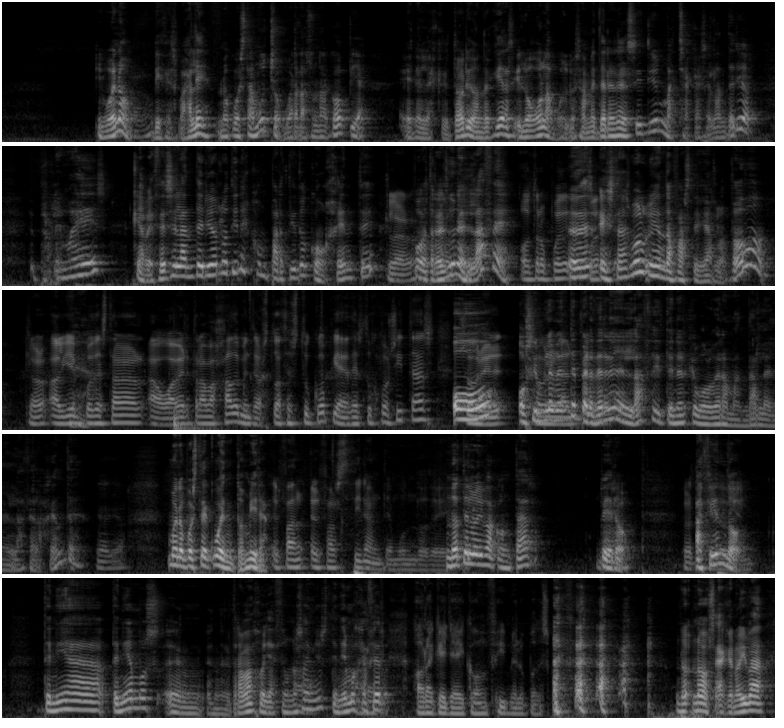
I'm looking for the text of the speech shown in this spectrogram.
Y bueno, dices, vale, no cuesta mucho, guardas una copia en el escritorio, donde quieras, y luego la vuelves a meter en el sitio y machacas el anterior. El problema es que a veces el anterior lo tienes compartido con gente Claro. por a través de un enlace. Otro puede. Entonces, puede- estás volviendo a fastidiarlo todo. claro, alguien puede estar o haber trabajado mientras tú haces tu copia y haces tus cositas. O, el- o simplemente perder el enlace y tener que volver a mandarle el enlace a la gente. Ya, ya. Bueno, pues te cuento, mira, El, fan- el fascinante mundo de. no te lo iba a contar, pero haciendo. Tenía, teníamos en, en el trabajo ya hace unos años, teníamos que hacer Ahora que ya hay confi, me lo puedes contar. No, no, o sea, que no iba.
